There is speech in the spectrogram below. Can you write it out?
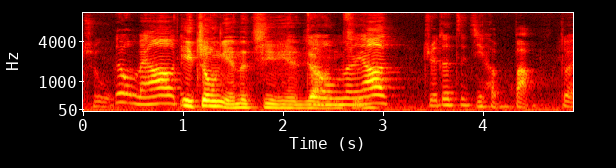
主，所以我们要一周年的纪念这样子。我们要觉得自己很棒。对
